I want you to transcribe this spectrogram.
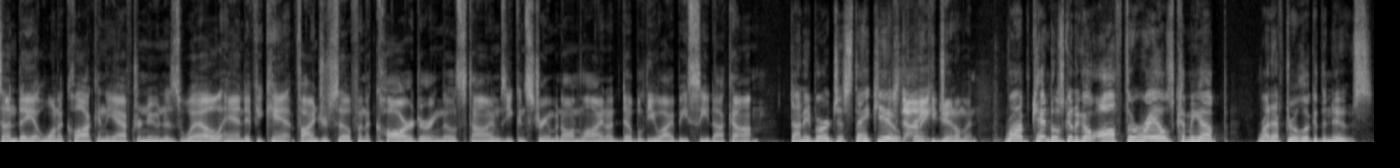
Sunday at one o'clock o'clock in the afternoon as well. And if you can't find yourself in a car during those times, you can stream it online at WIBC.com. Donnie Burgess, thank you. Thanks, thank you, gentlemen. Rob Kendall's going to go off the rails coming up right after a look at the news.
